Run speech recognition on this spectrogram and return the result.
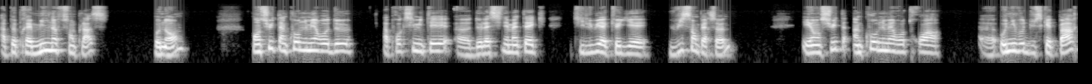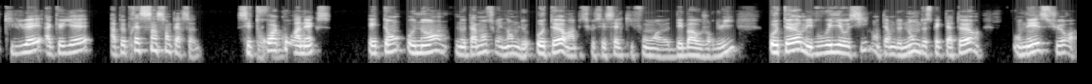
à peu près 1900 places aux normes. Ensuite, un cours numéro 2 à proximité euh, de la cinémathèque qui lui accueillait 800 personnes. Et ensuite, un cours numéro 3 euh, au niveau du skatepark qui lui accueillait à peu près 500 personnes. Ces trois cours annexes étant aux normes, notamment sur les normes de hauteur, hein, puisque c'est celles qui font euh, débat aujourd'hui. Hauteur, mais vous voyez aussi qu'en termes de nombre de spectateurs, on est sur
